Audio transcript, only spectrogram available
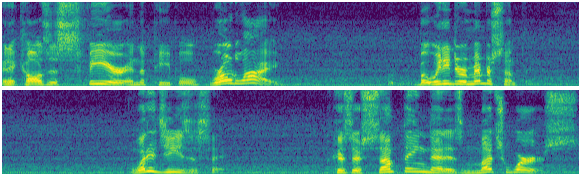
and it causes fear in the people worldwide. But we need to remember something. What did Jesus say? Because there's something that is much worse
